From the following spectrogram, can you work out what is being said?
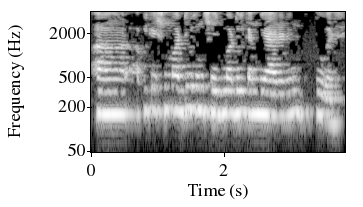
Uh, application module and shared module can be added in two ways.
